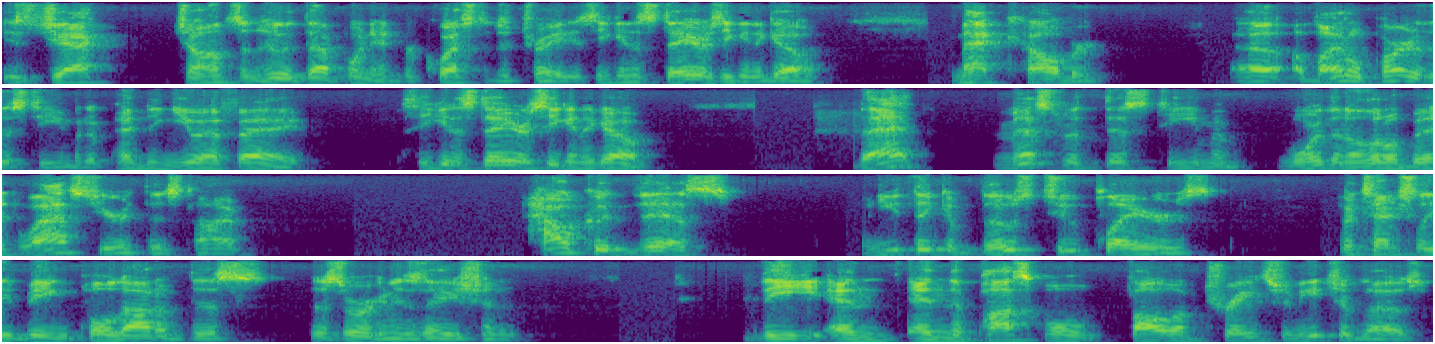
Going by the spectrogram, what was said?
is Jack Johnson, who at that point had requested a trade, is he going to stay or is he going to go? Matt Calvert, uh, a vital part of this team, but a pending UFA, is he going to stay or is he going to go? That messed with this team more than a little bit last year at this time. How could this, when you think of those two players potentially being pulled out of this this organization, the and and the possible follow up trades from each of those,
